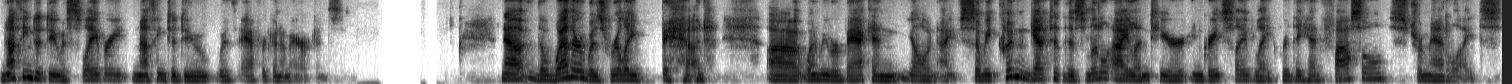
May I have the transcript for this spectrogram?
Nothing to do with slavery, nothing to do with African Americans. Now, the weather was really bad uh, when we were back in Yellowknife. So we couldn't get to this little island here in Great Slave Lake where they had fossil stromatolites.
